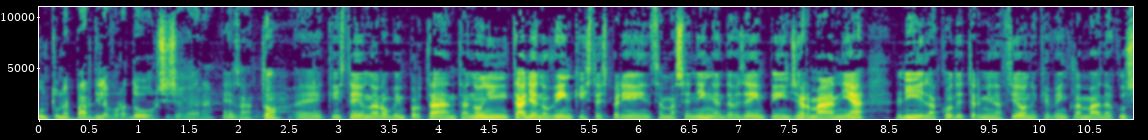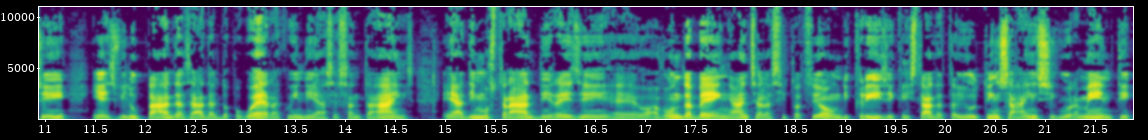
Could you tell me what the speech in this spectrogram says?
con una parte di lavoratori, si vero? Esatto, eh, questa è una roba importante. Noi in Italia non abbiamo questa esperienza, ma se non, ad esempio in Germania, lì la codeterminazione che viene chiamata così è sviluppata già dal dopoguerra, quindi a 60 anni, e ha dimostrato di resi eh, avonda bene anche la situazione di crisi che è stata negli ultimi anni, sicuramente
